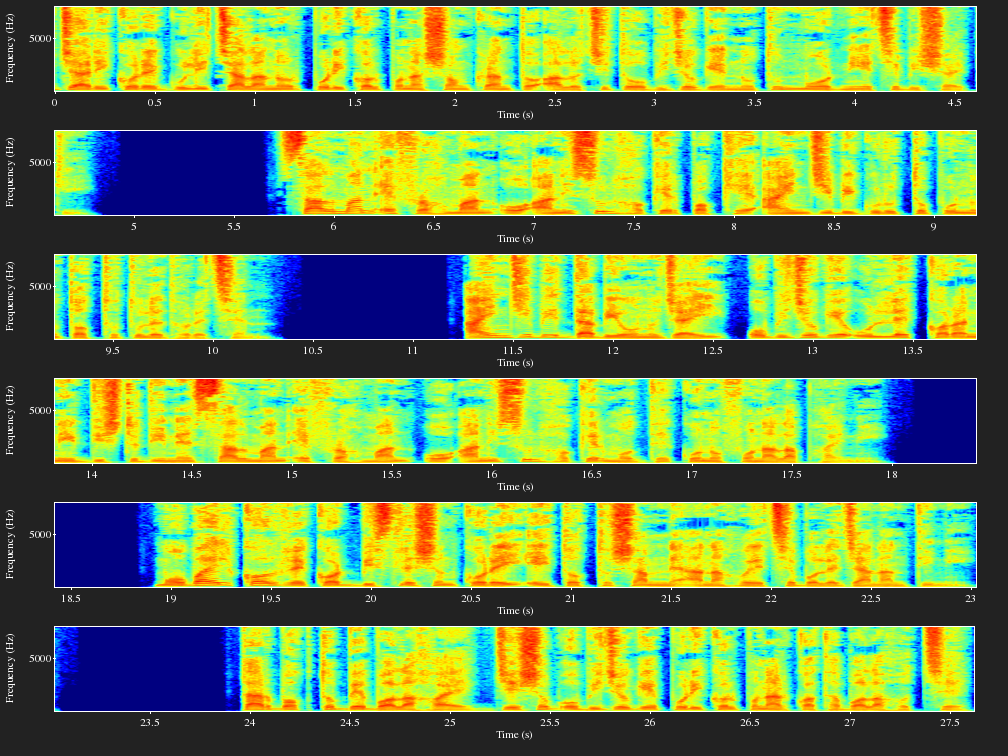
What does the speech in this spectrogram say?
জারি করে গুলি চালানোর পরিকল্পনা সংক্রান্ত আলোচিত অভিযোগে নতুন মোড় নিয়েছে বিষয়টি। সালমান এফ রহমান ও আনিসুল হকের পক্ষে আইনজীবী গুরুত্বপূর্ণ তথ্য তুলে ধরেছেন। আইনজীবীর দাবি অনুযায়ী, অভিযোগে উল্লেখ করা নির্দিষ্ট দিনে সালমান এফ রহমান ও আনিসুল হকের মধ্যে কোনো ফোনালাপ হয়নি। মোবাইল কল রেকর্ড বিশ্লেষণ করেই এই তথ্য সামনে আনা হয়েছে বলে জানান তিনি। তার বক্তব্যে বলা হয়, যেসব অভিযোগে পরিকল্পনার কথা বলা হচ্ছে,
